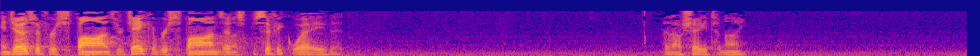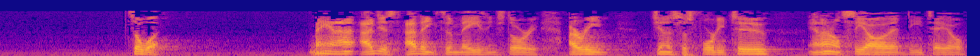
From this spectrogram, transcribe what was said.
And Joseph responds, or Jacob responds in a specific way that, that I'll show you tonight. So what? Man, I, I just I think it's an amazing story. I read Genesis 42, and I don't see all of that detail.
